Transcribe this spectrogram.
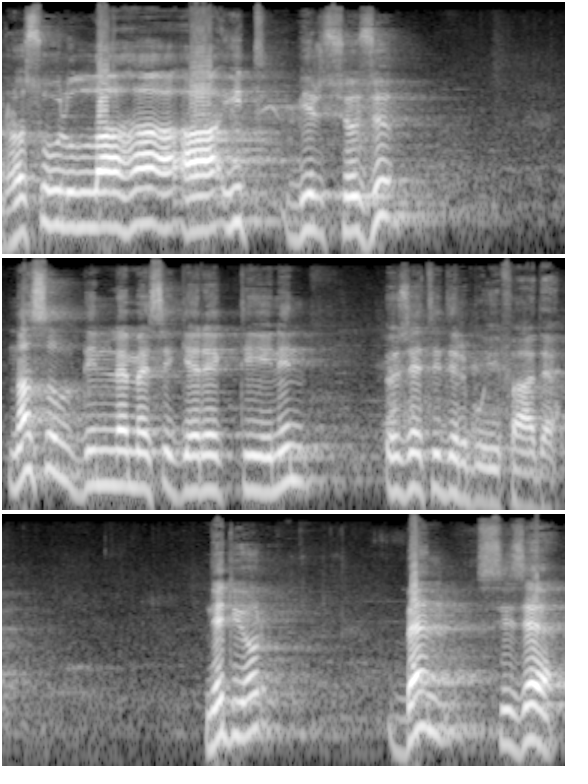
Resulullah'a ait bir sözü nasıl dinlemesi gerektiğinin özetidir bu ifade. Ne diyor? Ben size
